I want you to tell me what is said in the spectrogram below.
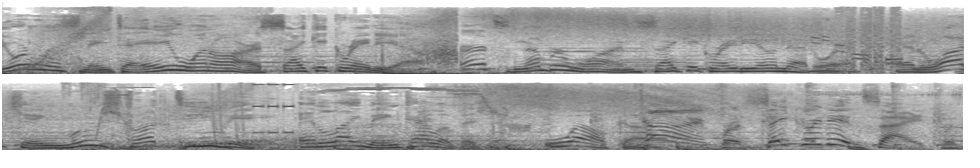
You're listening to A1R Psychic Radio, Earth's number one psychic radio network, and watching Moonstruck TV, and Lightning Television. Welcome. Time for Sacred Insights with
